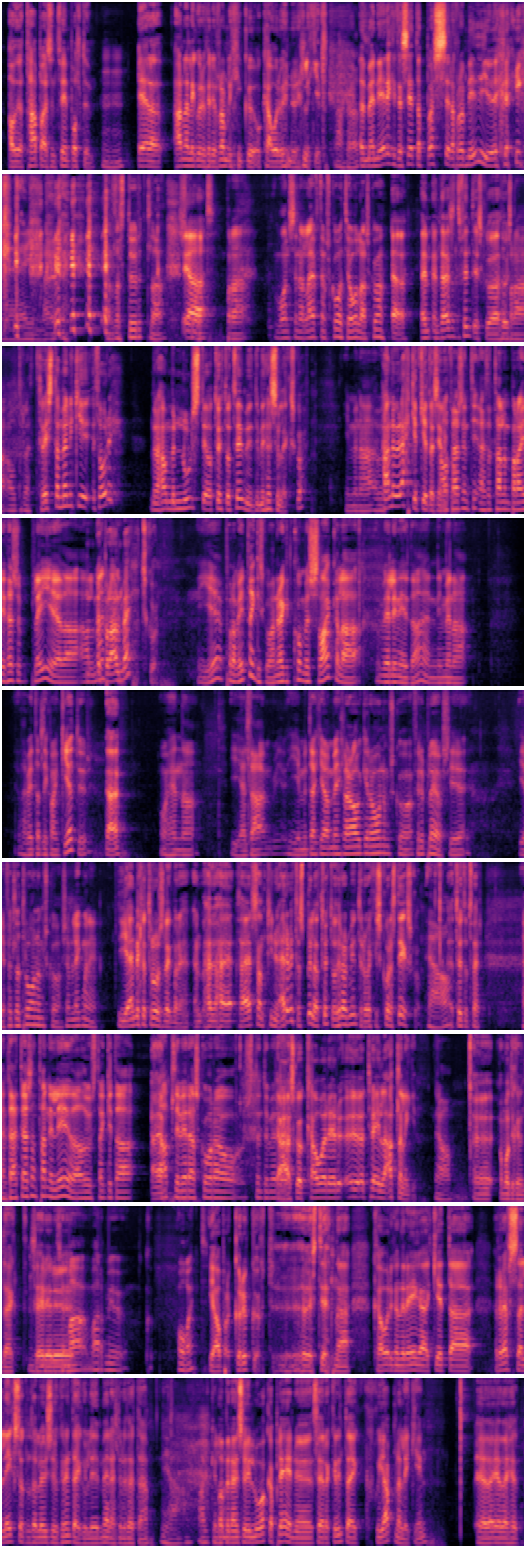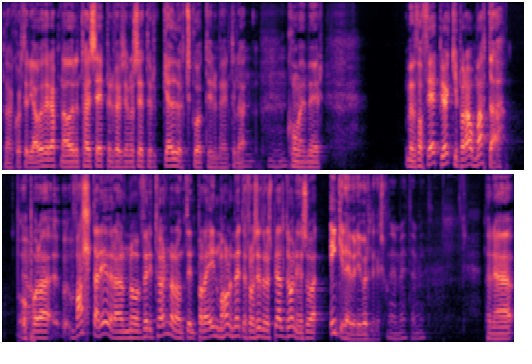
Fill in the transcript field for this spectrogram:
á því að tapa þessum tveim boltum -hmm. er að annar leikurinn fyrir framlíkingu og káur vinnur innleikin Akkurat. að menn er ekkert að setja bössira frá miðju eitthvað í Nei, maður, það er alltaf sturla skot, bara once in a lifetime skot hjá Óla sko. Já, en, en það er svolítið fyndið sko að veist, treysta menn ekki Þóri? Mér hafa með 0 steg og 22 minnum í þessum leik sko meina, Hann hefur ekkert getað síðan þetta tala um bara í þessu playi eða almennt? Bara almennt sko. Ég bara veit ekki sko, hann er ekkert komið svakalega vel inn í þetta en ég meina það veit allir hvað hann getur. Já, og hérna ég held að ég myndi ekki að miklar ágjör á honum sko, fyrir playoffs. Ég, ég er full að trú honum sko, sem leikmanni. Ég er mikla trúðarsleikmari en það, það, það er samt pínu erfitt að spila 23 mínútur og ekki skora stig sko. Já, Eða 22 en þetta er samt þannig lið að þú veist það geta. Allir verið að skora og stundum Já, eru sko, K.R. er uh, að treila allan leikin já, uh, á móti grindæk þeir eru, sem var mjög óvænt. Já, bara gruggugt. Þú veist, hérna K.R. eiga að geta refsa leikstjórnum það lausu grindækulið meira heldur en þetta. Já, og algjörlega minna eins og í loka pleginu þegar grindæk sko jafna leikin eða, eða hérna, hvort þeir já þeir jafna áður en Ty Seipin fyrir síðan og setur geðvögt skot hinn með til að koma í mér menn þá fer Bjöggi bara á matta og bara valtar yfir hann og fyrir turnaroundin bara einum hálfum metri frá setur að spjaldi honni eins og enginn hefur í vörninni sko. Þannig að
